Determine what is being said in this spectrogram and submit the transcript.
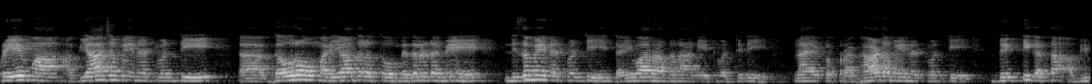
ప్రేమ అవ్యాజమైనటువంటి గౌరవ మర్యాదలతో మెదలడమే నిజమైనటువంటి దైవారాధన అనేటువంటిది నా యొక్క ప్రగాఢమైనటువంటి వ్యక్తిగత అభి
